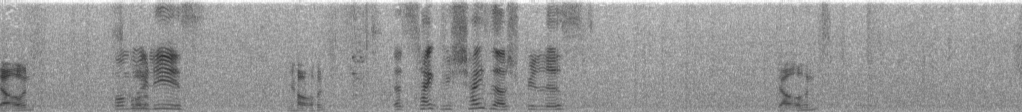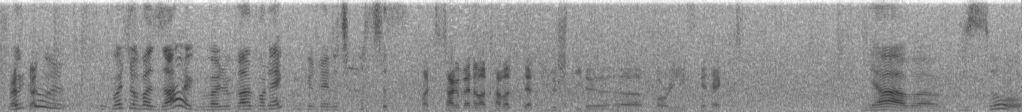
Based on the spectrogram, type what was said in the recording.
Ja und? Vom. Release. Ja und? Das zeigt, wie scheiße das Spiel ist. Ja und? Ich weiß nur, ich wollte nur mal sagen, weil du gerade von Hacken geredet hattest. Heutzutage werden aber teilweise sehr viele Spiele äh, vor Release gehackt. Ja, aber wieso?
